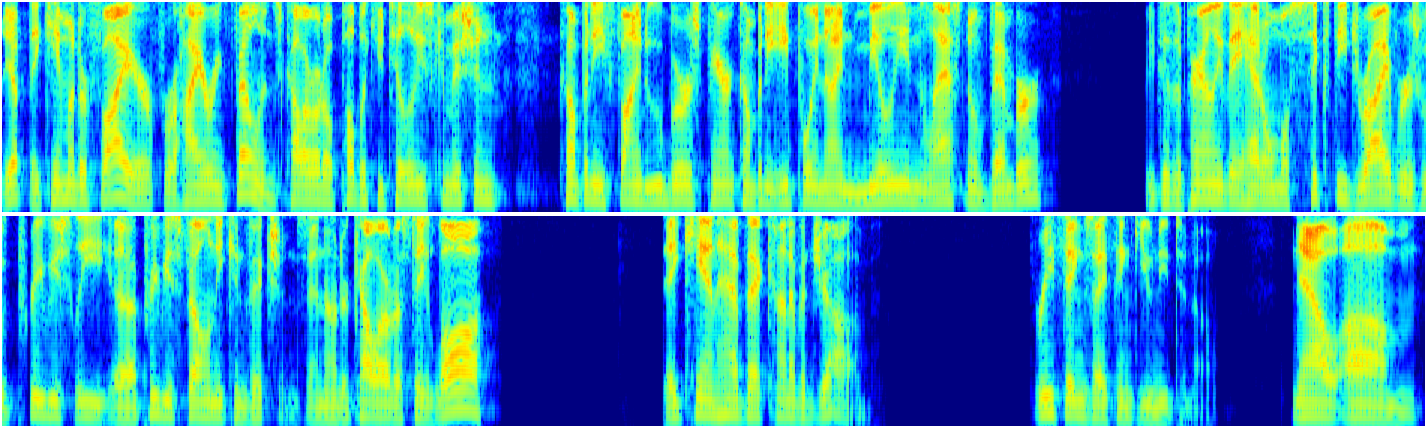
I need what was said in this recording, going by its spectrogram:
Yep, they came under fire for hiring felons. Colorado Public Utilities Commission company fined Uber's parent company 8.9 million last November because apparently they had almost 60 drivers with previously uh, previous felony convictions, and under Colorado state law, they can't have that kind of a job. Three things I think you need to know. Now, um,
